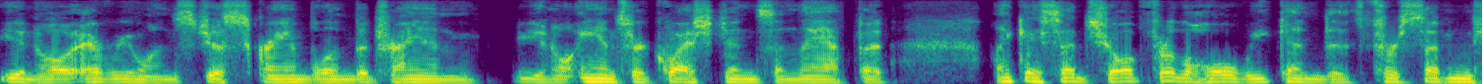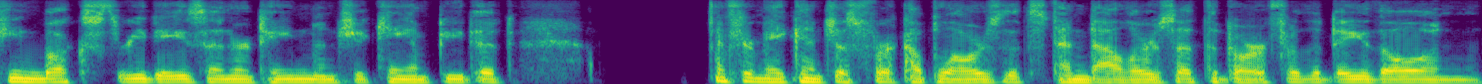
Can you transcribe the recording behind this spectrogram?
you know everyone's just scrambling to try and you know answer questions and that. But like I said, show up for the whole weekend for 17 bucks, three days entertainment. You can't beat it. If you're making it just for a couple hours, it's ten dollars at the door for the day though, and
